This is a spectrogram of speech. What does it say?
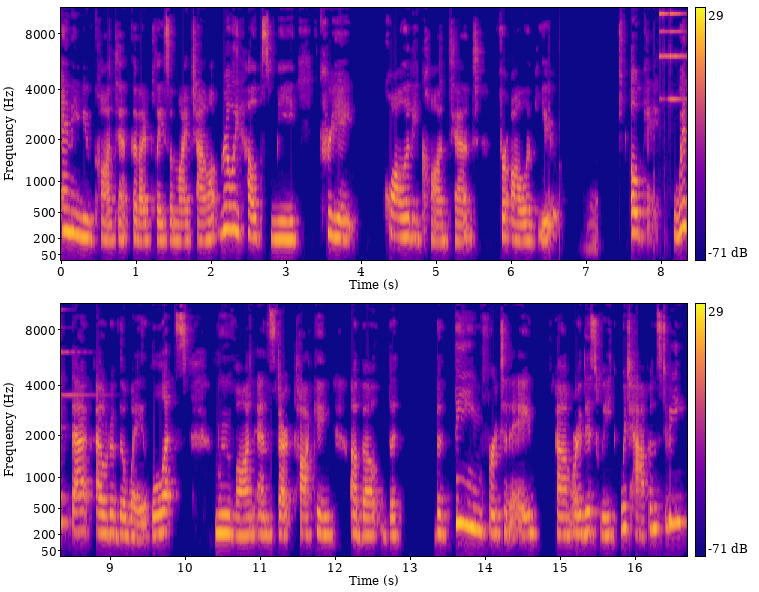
any new content that I place on my channel. It really helps me create quality content for all of you. Okay, with that out of the way, let's move on and start talking about the the theme for today um, or this week, which happens to be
